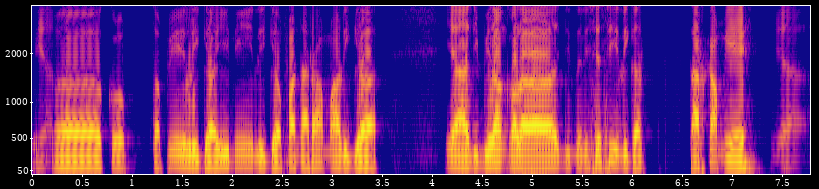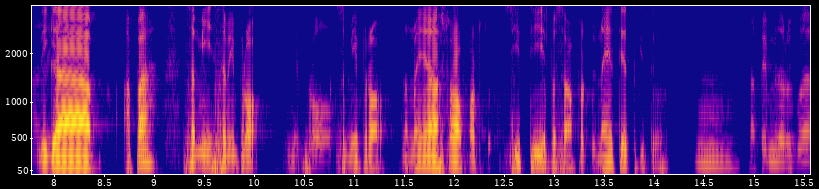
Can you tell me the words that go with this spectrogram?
Iya. Eh, klub tapi liga ini liga Vanarama, liga ya dibilang kalau di Indonesia sih liga Tarkam ya. ya Liga apa? Semi semi pro. semi pro Semi pro. Namanya Salford City apa Salford United gitu. Hmm, tapi menurut gua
